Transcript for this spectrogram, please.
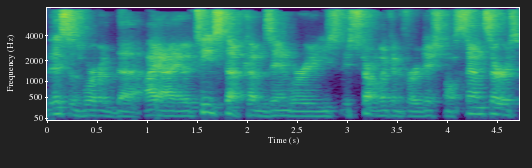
this is where the IIoT stuff comes in, where you, start looking for additional sensors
